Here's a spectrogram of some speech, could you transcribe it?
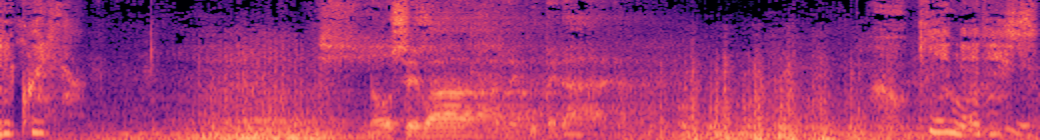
Recuerdo. No se va a recuperar. ¿Quién eres?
